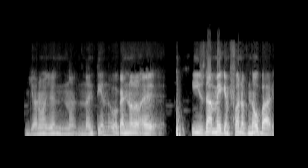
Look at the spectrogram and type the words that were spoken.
Yo no, yo no, entiendo porque él no, eh, he's not making fun of nobody.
